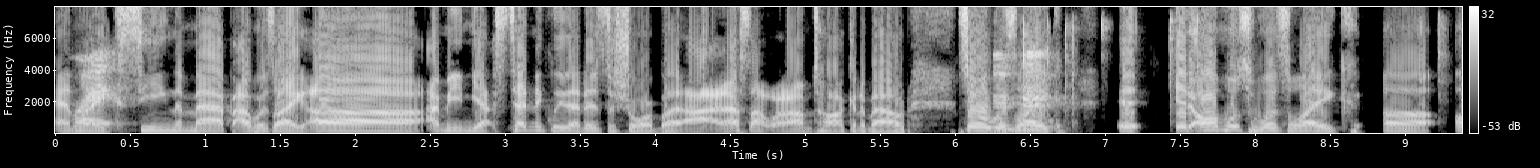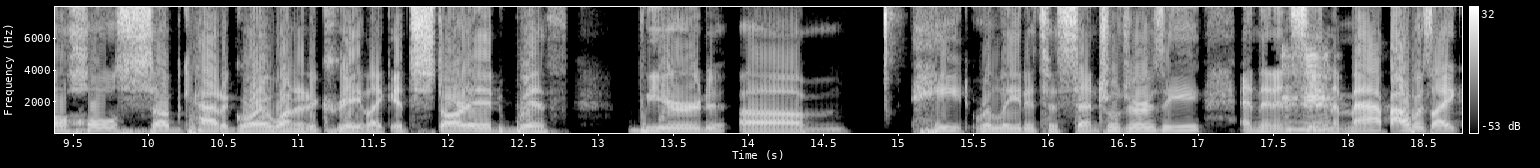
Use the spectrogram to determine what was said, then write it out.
and like seeing the map, I was like, uh, I mean, yes, technically that is the shore, but I, that's not what I'm talking about. So it was Mhm. like it. It almost was like uh, a whole subcategory I wanted to create. Like it started with weird um hate related to central jersey and then in seeing Mhm. the map i was like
